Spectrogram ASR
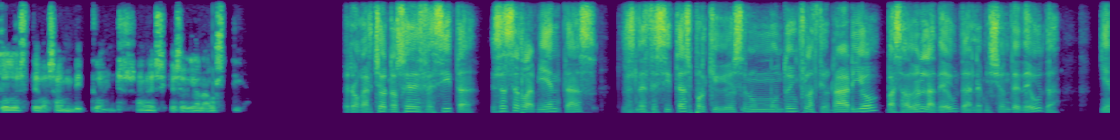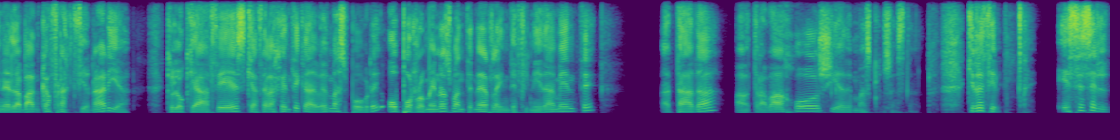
todo esté basado en Bitcoins, ¿sabes? Que sería la hostia. Pero Garcho, no se necesita. Esas herramientas las necesitas porque vives en un mundo inflacionario basado en la deuda, la emisión de deuda y en la banca fraccionaria, que lo que hace es que hace a la gente cada vez más pobre o por lo menos mantenerla indefinidamente atada a trabajos y además cosas tal. Quiero decir, ese es el,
